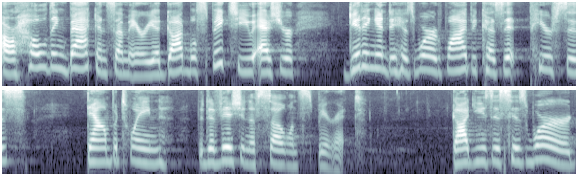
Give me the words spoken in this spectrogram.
or holding back in some area. God will speak to you as you're getting into His Word. Why? Because it pierces down between the division of soul and spirit. God uses His Word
